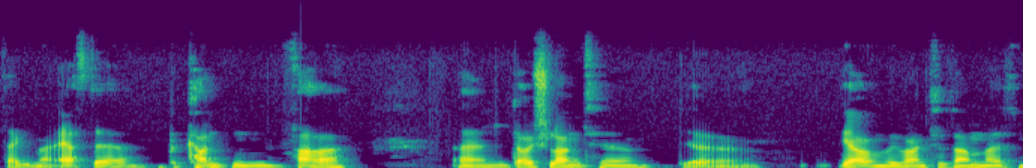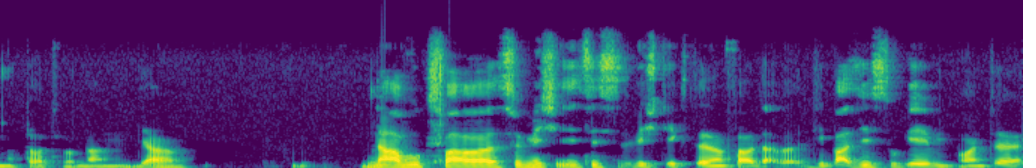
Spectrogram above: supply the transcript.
sage ich mal, erste bekannten Fahrer äh, in Deutschland. Äh, der, ja, und wir waren zusammen also dort und dann, ja, Nachwuchsfahrer, für mich ist das Wichtigste, die Basis zu geben und äh,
